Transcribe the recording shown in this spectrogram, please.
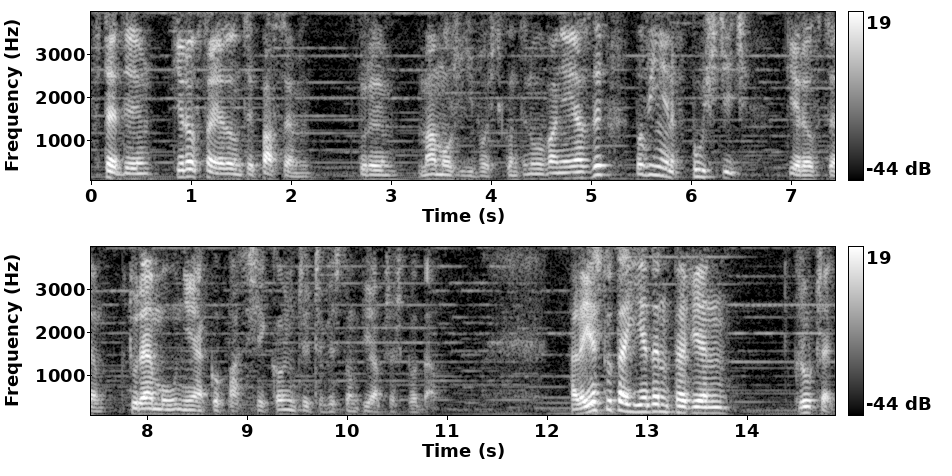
wtedy kierowca jadący pasem, który ma możliwość kontynuowania jazdy, powinien wpuścić kierowcę, któremu niejako pas się kończy, czy wystąpiła przeszkoda. Ale jest tutaj jeden pewien kruczek,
